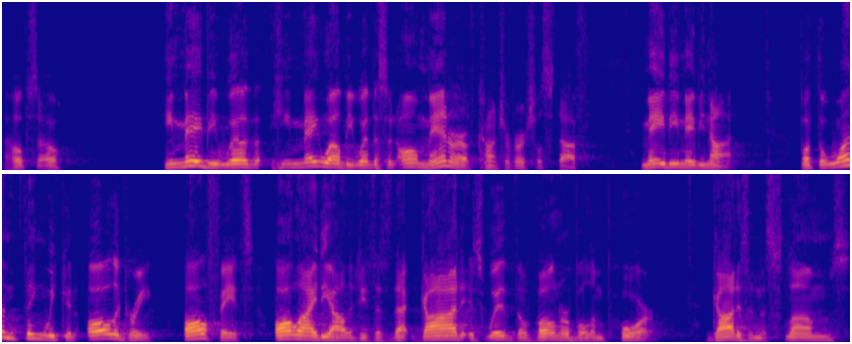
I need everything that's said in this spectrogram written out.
I hope so. He may, be with, he may well be with us in all manner of controversial stuff. Maybe, maybe not. But the one thing we can all agree, all faiths, all ideologies, is that God is with the vulnerable and poor. God is in the slums,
